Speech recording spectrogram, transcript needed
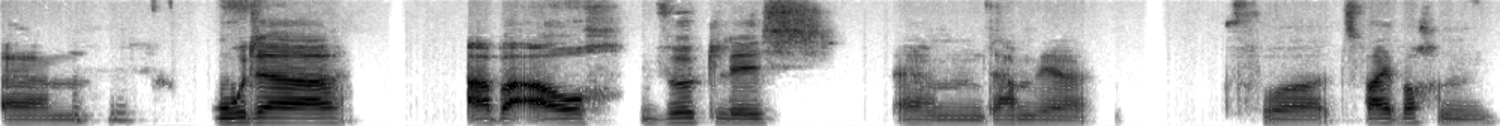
Ähm, mhm. Oder aber auch wirklich, ähm, da haben wir vor zwei Wochen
